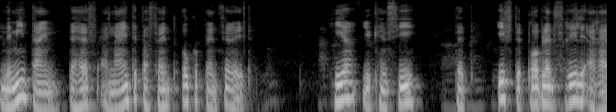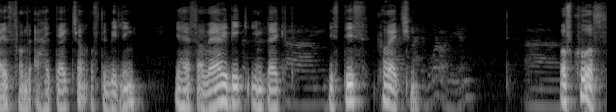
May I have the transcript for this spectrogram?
In the meantime, they have a 90% occupancy rate. Here you can see that if the problems really arise from the architecture of the building, you have a very big impact with this correction. Of course,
